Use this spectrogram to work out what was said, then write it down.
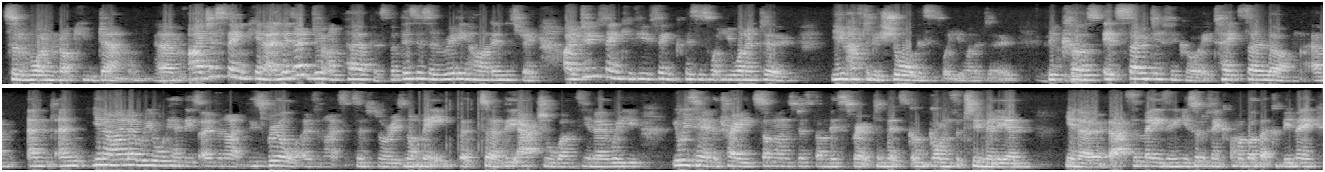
sort of want to knock you down. Um, I just think, you know, and they don't do it on purpose, but this is a really hard industry. I do think if you think this is what you want to do, you have to be sure this is what you want to do because it's so difficult. It takes so long, um, and and you know I know we all hear these overnight, these real overnight success stories. Not me, but uh, the actual ones. You know where you you always hear in the trade someone's just done this script and it's gone for two million. You know that's amazing, and you sort of think, oh my god, that could be me.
